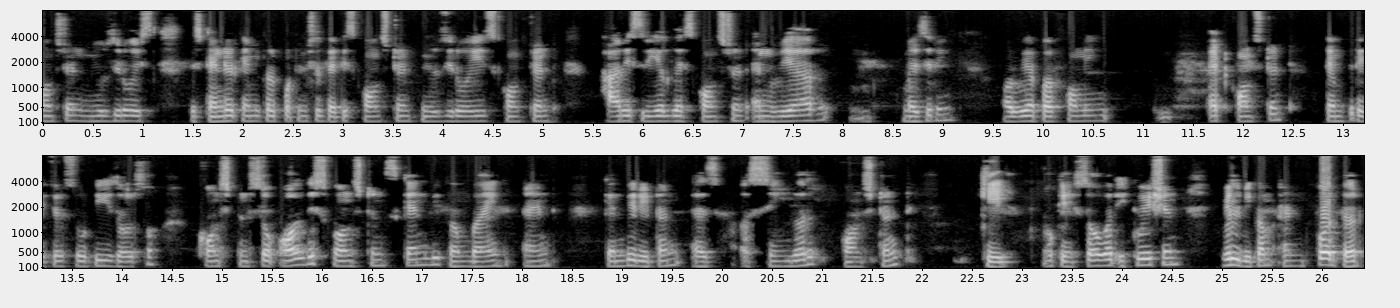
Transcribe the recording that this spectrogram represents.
constant mu 0 is the standard chemical potential that is constant mu 0 is constant r is real gas constant and we are measuring or we are performing at constant temperature. So t is also constant. So all these constants can be combined and can be written as a single constant k. Okay so our equation will become and further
